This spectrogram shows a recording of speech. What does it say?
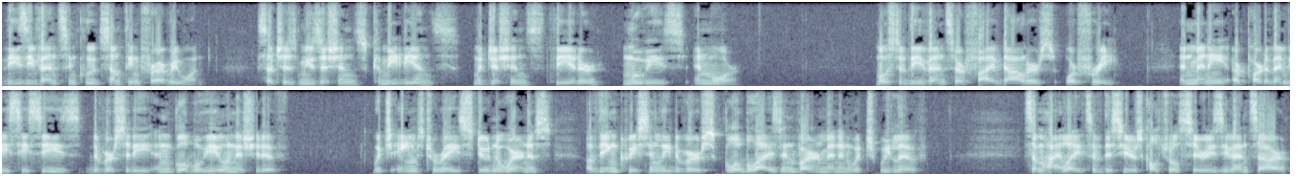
These events include something for everyone, such as musicians, comedians, magicians, theater, movies, and more. Most of the events are $5 or free, and many are part of MVCC's Diversity and Global View initiative, which aims to raise student awareness of the increasingly diverse globalized environment in which we live. Some highlights of this year's cultural series events are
